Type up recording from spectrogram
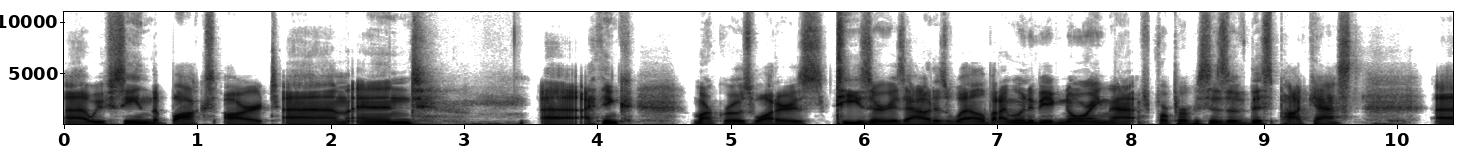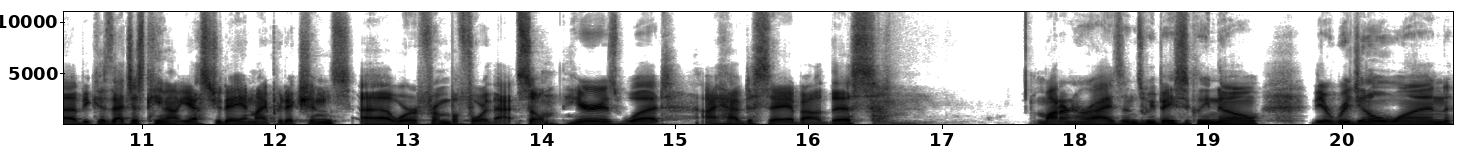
Uh, we've seen the box art, um, and uh, I think Mark Rosewater's teaser is out as well, but I'm going to be ignoring that for purposes of this podcast. Uh, because that just came out yesterday and my predictions uh, were from before that. So here is what I have to say about this. Modern Horizons, we basically know the original one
